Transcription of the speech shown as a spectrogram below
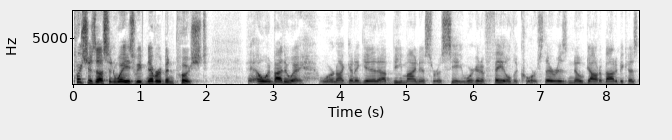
pushes us in ways we've never been pushed Oh, and by the way, we're not going to get a B minus or a C. We're going to fail the course. There is no doubt about it because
